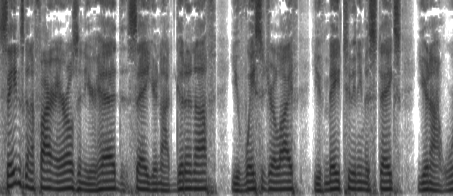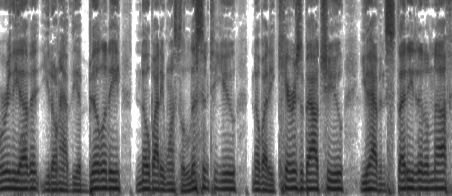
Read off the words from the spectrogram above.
Satan's going to fire arrows into your head that say you're not good enough, you've wasted your life, you've made too many mistakes, You're not worthy of it. You don't have the ability. Nobody wants to listen to you. Nobody cares about you. You haven't studied it enough.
